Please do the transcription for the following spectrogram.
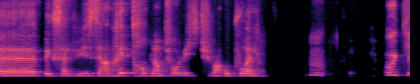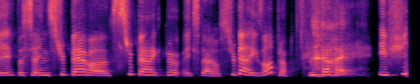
ben, que ça lui, c'est un vrai tremplin pour lui, tu vois, ou pour elle. Hmm. Ok, parce qu'il y a une super, super expérience, super exemple. ouais. Et puis,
